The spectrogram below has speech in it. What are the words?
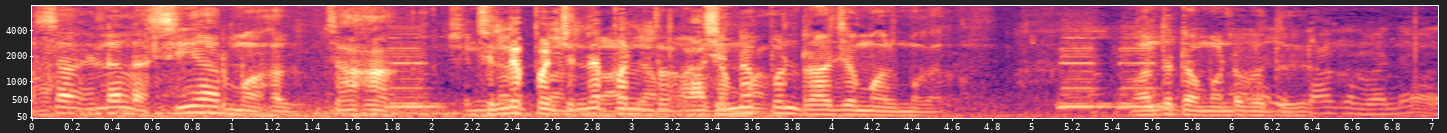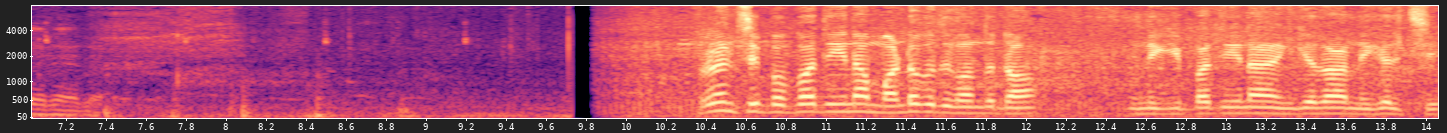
இல்லை இல்லை சிஆர் மஹல் ஆஹா சின்னப்பன் சின்னப்பன். சின்னப்பன் ராஜம்மாள் மகள். வந்துட்டோம் மண்டபத்துக்கு. ஃப்ரெண்ட்ஸ் இப்போ பார்த்தீங்கன்னா மண்டபத்துக்கு வந்துட்டோம். இன்றைக்கி பார்த்தீங்கன்னா இங்கே தான் நிகழ்ச்சி.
